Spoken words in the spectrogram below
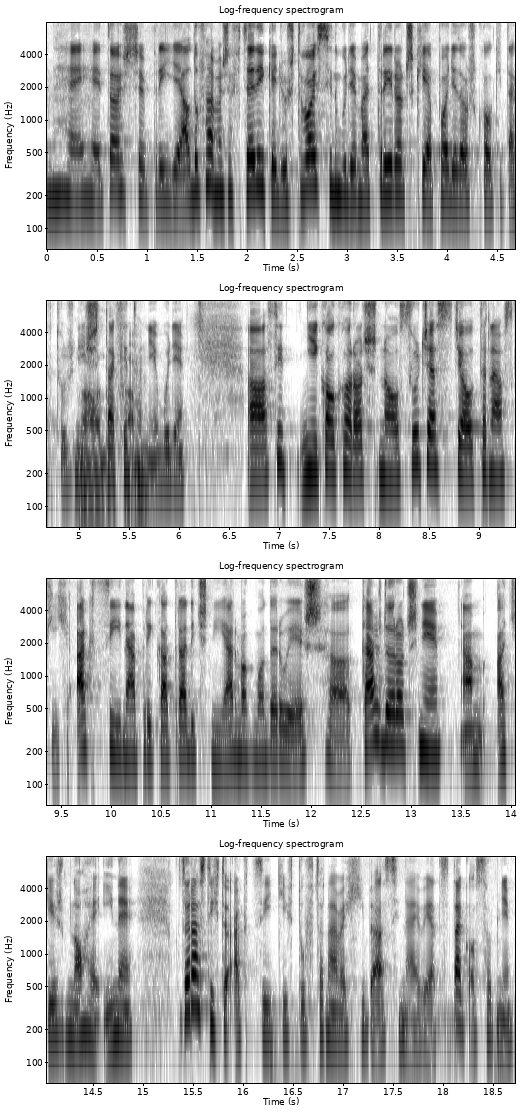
Hej, hej, to ešte príde. Ale dúfame, že vtedy, keď už tvoj syn bude mať 3 ročky a pôjde do školky, tak tu už nič no, takéto nebude. Uh, si niekoľkoročnou súčasťou trnavských akcií, napríklad tradičný jarmok moderuješ uh, každoročne a, a tiež mnohé iné. Ktorá z týchto akcií ti tu v Trnave chýba asi najviac? Tak osobne.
